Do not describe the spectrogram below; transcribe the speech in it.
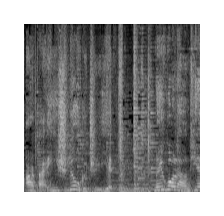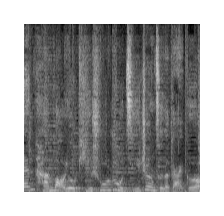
二百一十六个职业。没过两天，谭宝又提出入籍政策的改革，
